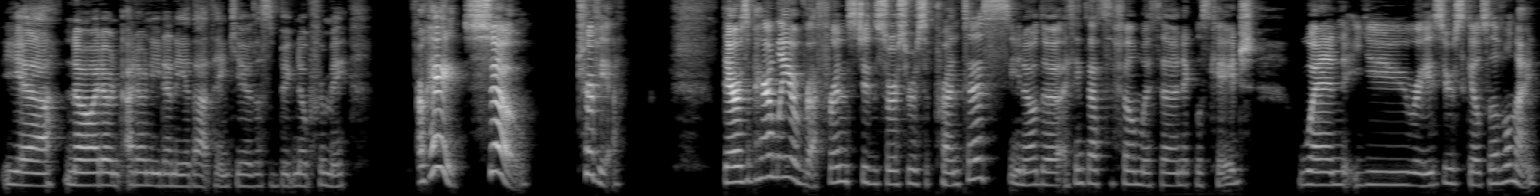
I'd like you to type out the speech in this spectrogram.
yeah, no, I don't I don't need any of that, thank you. That's a big nope for me. Okay, so trivia. There's apparently a reference to the Sorcerer's Apprentice. You know, the I think that's the film with uh, Nicolas Cage. When you raise your skill to level nine,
